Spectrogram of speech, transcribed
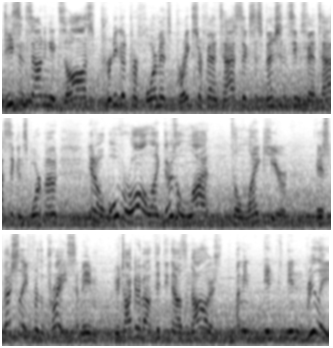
Decent sounding exhaust, pretty good performance, brakes are fantastic, suspension seems fantastic in sport mode. You know, overall, like there's a lot to like here, especially for the price. I mean, you're talking about $50,000. I mean, in, in really,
